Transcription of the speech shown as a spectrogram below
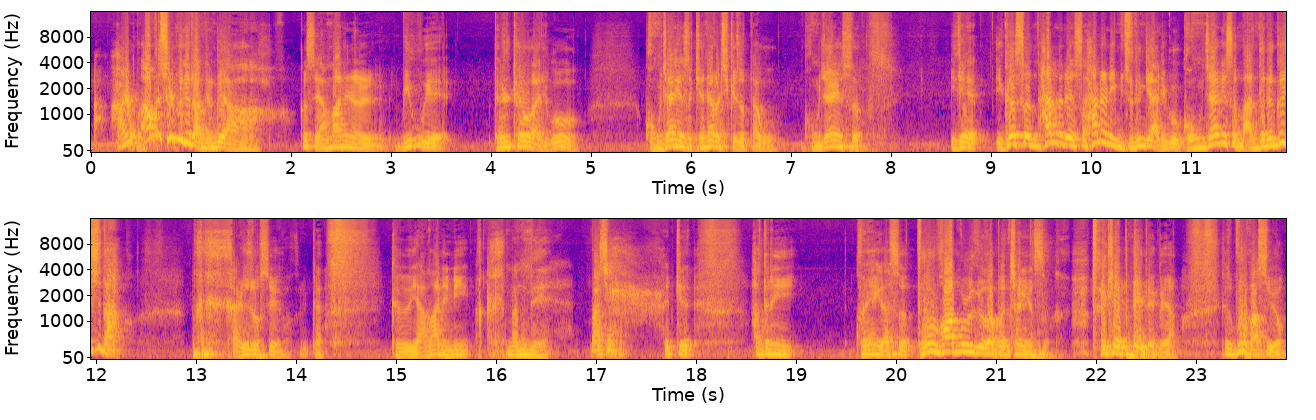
아무리 설명해도 안 되는 거야. 그래서 야만인을 미국에 배를 태워가지고 공장에서 견학을 시켜줬다고. 공장에서 이게 이것은 하늘에서 하느님이 주는 게 아니고 공장에서 만드는 것이다. 알려줬어요. 그러니까 그 야만인이 아, 맞네. 맞아. 이렇게 하더니 고향에 가서 더 화물교가 번창했어. 더 개판이 된 거야. 그래서 물어봤어요.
